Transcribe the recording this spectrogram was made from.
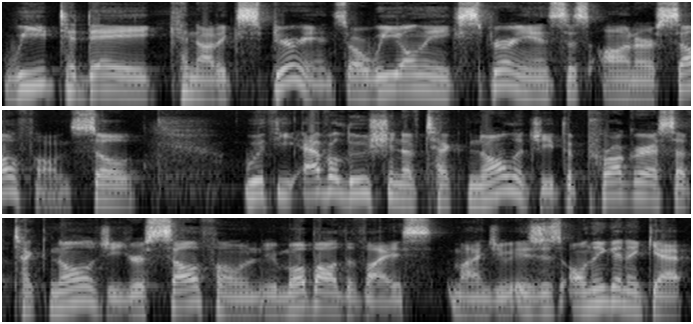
we today cannot experience, or we only experience this on our cell phones. So, with the evolution of technology, the progress of technology, your cell phone, your mobile device, mind you, is just only going to get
